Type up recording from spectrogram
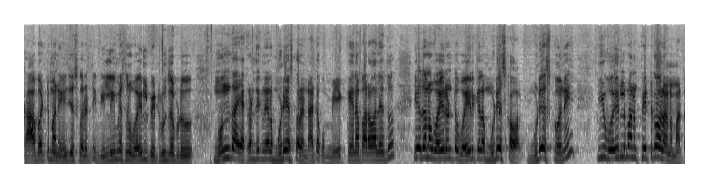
కాబట్టి మనం ఏం చేసుకోవాలంటే విల్లింగ్ మిషన్ వైర్లు పెట్టుకునేటప్పుడు ముంద ఎక్కడ దిక్కున ముడేసుకోవాలండి. అంటే ఒక మేకైనా పర్వాలేదు ఏదైనా వైర్ ఉంటే వైర్కి ఇలా ముడేసుకోవాలి. ముడేసుకొని ఈ వైర్లు మనం పెట్టుకోవాలన్నమాట.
